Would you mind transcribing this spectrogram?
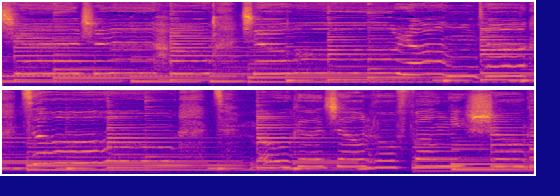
解之后就让它走，在某个角落放一首歌。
